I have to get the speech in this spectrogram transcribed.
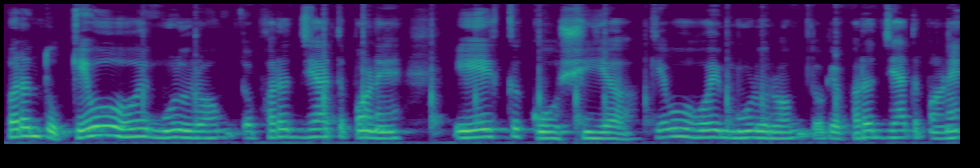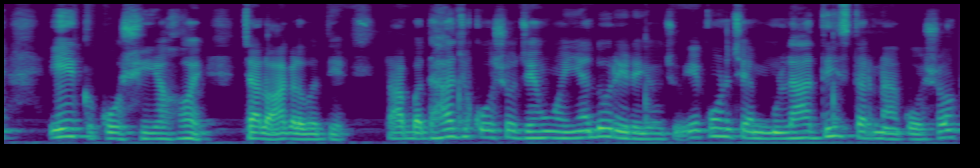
પરંતુ કેવો હોય મૂળ રોમ? તો ફરજિયાતપણે એક કોષીય. કેવો હોય મૂળ રોમ? તો કે ફરજિયાતપણે એક કોષીય હોય. ચાલો આગળ વધીએ. તો આ બધા જ કોષો જે હું અહીંયા દોરી રહ્યો છું, એ કોણ છે? મૂલાધિસ્તરના કોષો.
